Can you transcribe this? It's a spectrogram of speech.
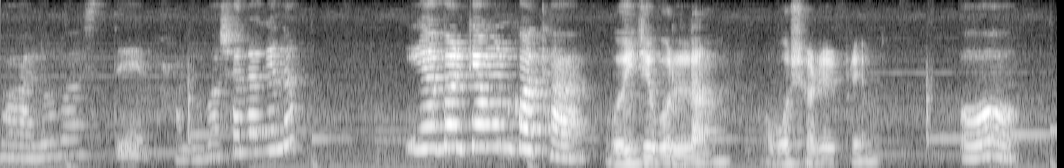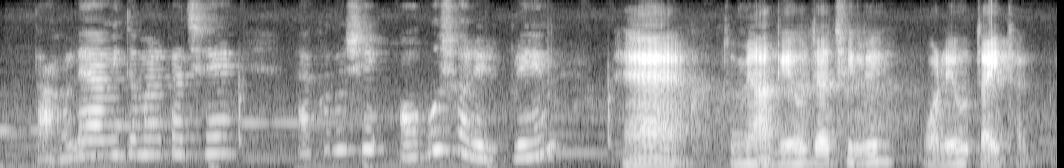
ভালোবাসতে ভালোবাসা লাগে না? এ আবার কেমন কথা? ওই যে বললাম অবসরের প্রেম। ও তাহলে আমি তোমার কাছে এখনও সেই অবসরের প্রেম? হ্যাঁ তুমি আগেও যা ছিলে পরেও তাই থাকবে।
